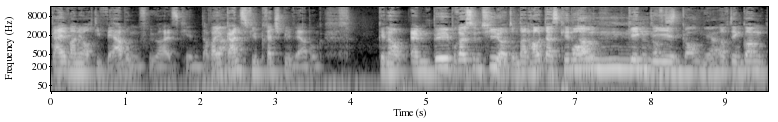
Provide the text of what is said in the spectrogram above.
geil waren ja auch die Werbungen früher als Kind. Da war ja, Ja. ganz viel Brettspielwerbung. Genau, MB präsentiert und dann haut das Kind dann gegen Auf die diesen Gong, ja. auf den Gong.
